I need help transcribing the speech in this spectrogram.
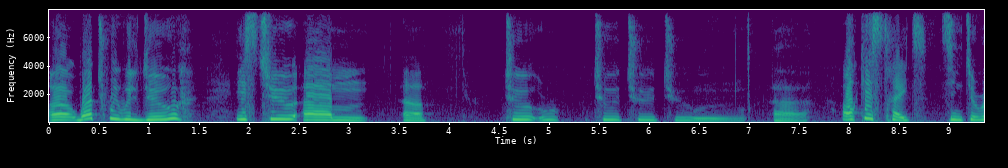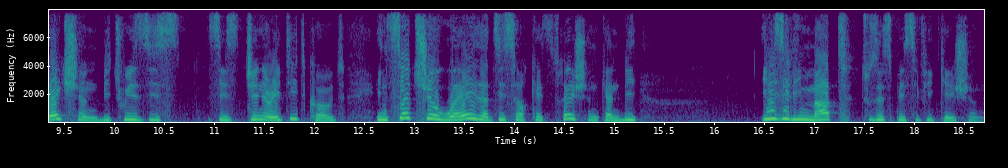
uh, what we will do is to um, uh, to to to uh, orchestrate the interaction between this this generated code in such a way that this orchestration can be easily mapped to the specification.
